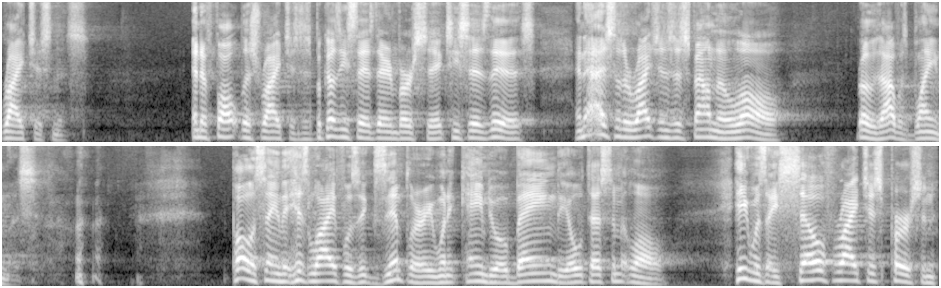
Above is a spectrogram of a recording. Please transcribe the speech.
righteousness. In a faultless righteousness. Because he says there in verse 6, he says this, and as to the righteousness found in the law, brothers, I was blameless. Paul is saying that his life was exemplary when it came to obeying the Old Testament law. He was a self righteous person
